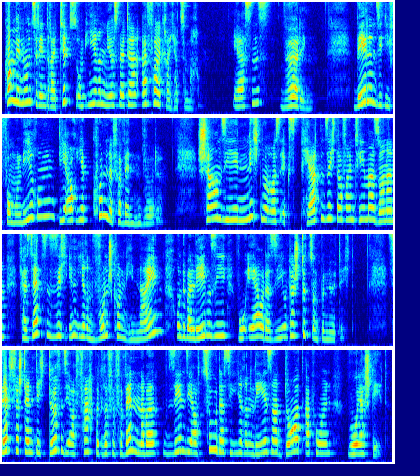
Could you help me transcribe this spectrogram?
Kommen wir nun zu den drei Tipps, um Ihren Newsletter erfolgreicher zu machen. Erstens Wording. Wählen Sie die Formulierung, die auch Ihr Kunde verwenden würde. Schauen Sie nicht nur aus Expertensicht auf ein Thema, sondern versetzen Sie sich in Ihren Wunschkunden hinein und überlegen Sie, wo er oder sie Unterstützung benötigt. Selbstverständlich dürfen Sie auch Fachbegriffe verwenden, aber sehen Sie auch zu, dass Sie Ihren Leser dort abholen, wo er steht.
